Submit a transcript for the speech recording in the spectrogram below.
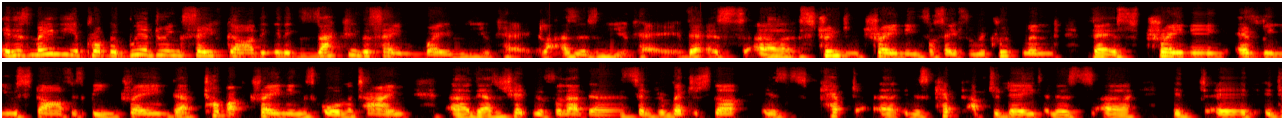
it is mainly a problem. We are doing safeguarding in exactly the same way in the UK as it is in the UK. There is uh, stringent training for safer recruitment. There is training. Every new staff is being trained. There are top-up trainings all the time. Uh, there's a schedule for that. There's a central register. is kept. Uh, it is kept up to date and is. Uh, it, it, it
